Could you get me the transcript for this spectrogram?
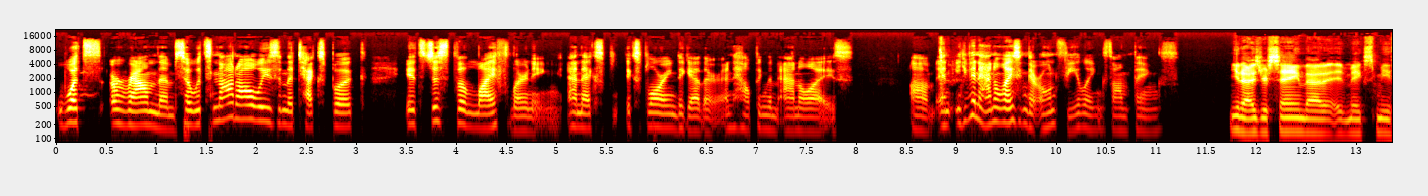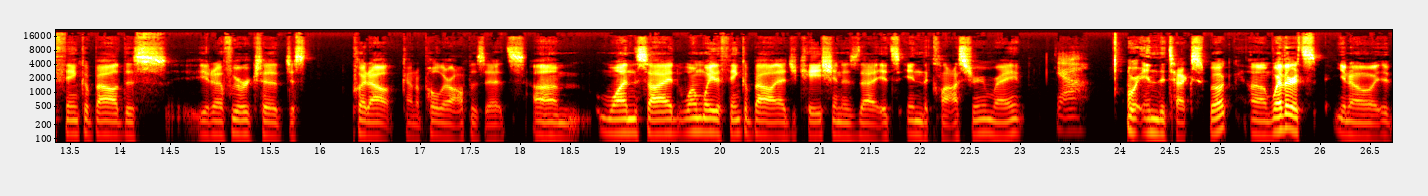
what's around them? So it's not always in the textbook, it's just the life learning and ex- exploring together and helping them analyze um, and even analyzing their own feelings on things. you know as you're saying that it makes me think about this you know if we were to just put out kind of polar opposites um one side one way to think about education is that it's in the classroom right Yeah. Or in the textbook, uh, whether it's you know at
